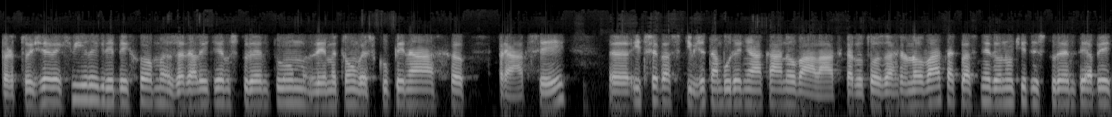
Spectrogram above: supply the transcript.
Protože ve chvíli, kdybychom zadali těm studentům, dejme tomu ve skupinách, eh, práci, i třeba s tím, že tam bude nějaká nová látka do toho zahrnovat, tak vlastně donutit ty studenty, aby e,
